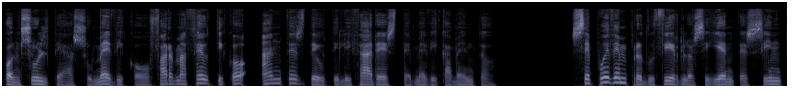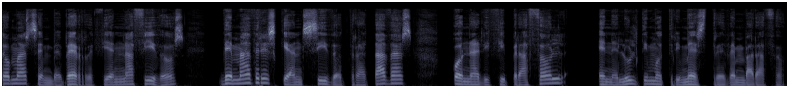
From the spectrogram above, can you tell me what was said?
consulte a su médico o farmacéutico antes de utilizar este medicamento. Se pueden producir los siguientes síntomas en bebés recién nacidos de madres que han sido tratadas con ariciprazol en el último trimestre de embarazo.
